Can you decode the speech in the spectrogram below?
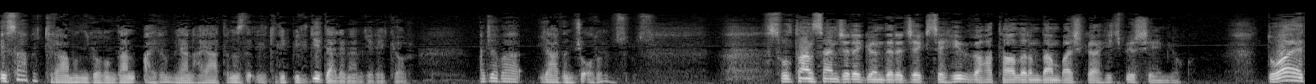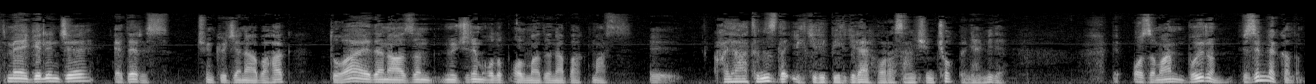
Eshab-ı kiramın yolundan ayrılmayan hayatınızla ilgili bilgi derlemem gerekiyor. Acaba yardımcı olur musunuz? Sultan Sencer'e gönderecek sehiv ve hatalarımdan başka hiçbir şeyim yok. Dua etmeye gelince ederiz. Çünkü Cenab-ı Hak dua eden ağzın mücrim olup olmadığına bakmaz. Ee, hayatınızla ilgili bilgiler Horasan için çok önemli de. E, o zaman buyurun bizimle kalın.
